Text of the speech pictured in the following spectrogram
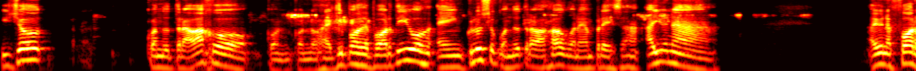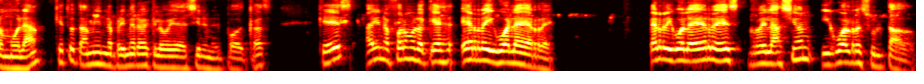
Y yo, cuando trabajo con, con los equipos deportivos e incluso cuando he trabajado con empresas, hay una, hay una fórmula, que esto también es la primera vez que lo voy a decir en el podcast, que es, hay una fórmula que es R igual a R. R igual a R es relación igual resultado.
